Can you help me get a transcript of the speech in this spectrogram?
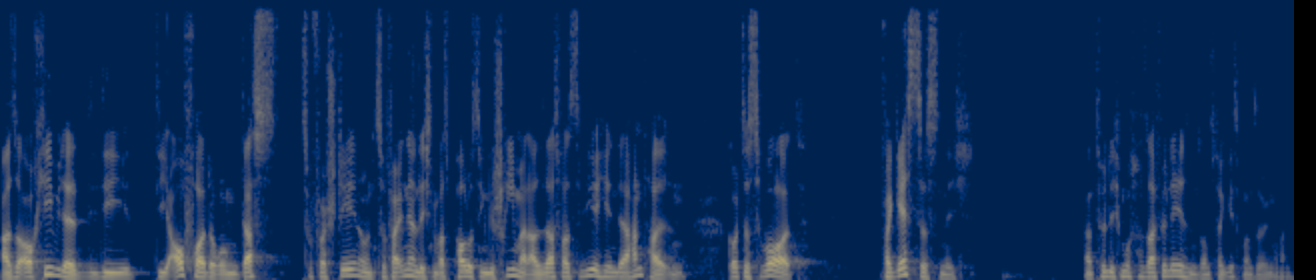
Also auch hier wieder die, die, die Aufforderung, das zu verstehen und zu verinnerlichen, was Paulus ihnen geschrieben hat, also das, was wir hier in der Hand halten, Gottes Wort. Vergesst es nicht. Natürlich muss man dafür lesen, sonst vergisst man es irgendwann.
